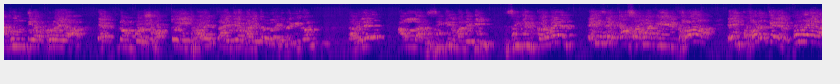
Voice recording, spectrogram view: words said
আগুন দিয়ে পুরাইয়া এক নম্বর শক্ত ইট হয়, তাই দিয়ে বাড়ি করা লাগে। নাকি কোন? তাহলে আল্লাহর জিকির মানে কি? জিকির করবেন? এই যে কাঁচা মাটির ঘর এই ঘরকে পুরাইয়া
